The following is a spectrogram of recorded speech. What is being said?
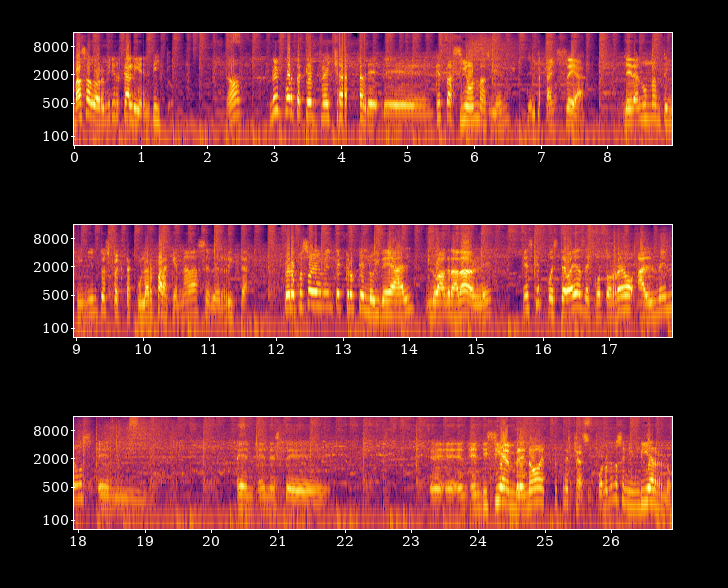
vas a dormir calientito, ¿no? No importa qué fecha de, de- qué estación más bien del año sea, le dan un mantenimiento espectacular para que nada se derrita. Pero pues obviamente creo que lo ideal, lo agradable, es que pues te vayas de cotorreo al menos en en, en este eh, en, en diciembre, ¿no? Por lo menos en invierno.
